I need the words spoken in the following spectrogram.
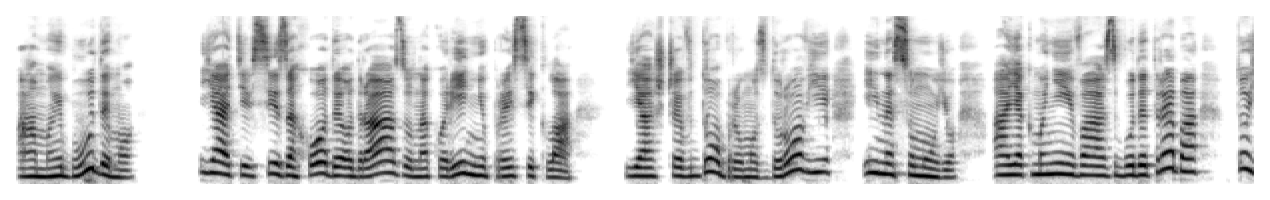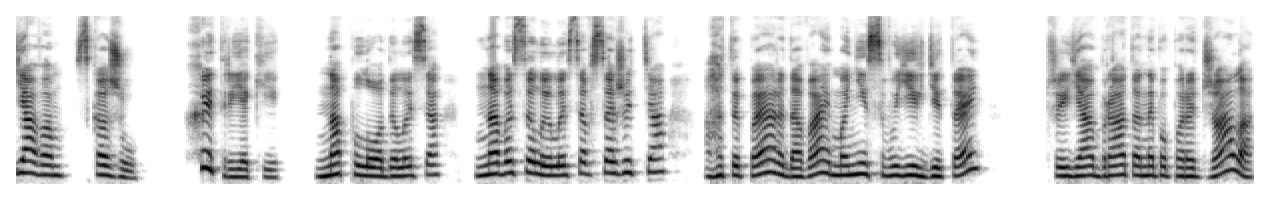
а ми будемо. Я ті всі заходи одразу на корінню присікла. Я ще в доброму здоров'ї і не сумую, а як мені вас буде треба, то я вам скажу. Хитрі які, наплодилися, навеселилися все життя, а тепер давай мені своїх дітей. Чи я брата не попереджала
